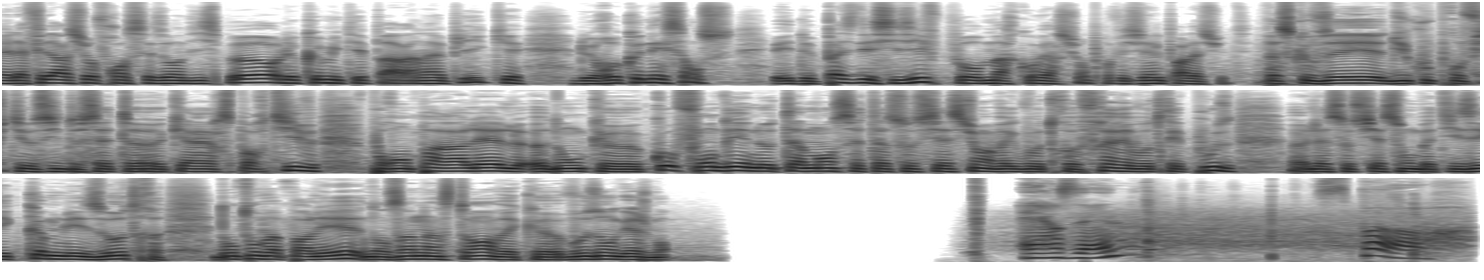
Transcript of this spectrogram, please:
euh, la Fédération française handisport, le comité paralympique, de reconnaissance et de passe décisive pour ma reconversion professionnelle par la suite. Parce que vous avez du coup profité aussi de cette euh, carrière sportive pour en parallèle euh, donc euh, cofonder notamment cette association avec votre frère et votre épouse, l'association baptisée Comme les autres, dont on va parler dans un instant avec vos engagements. Sport.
